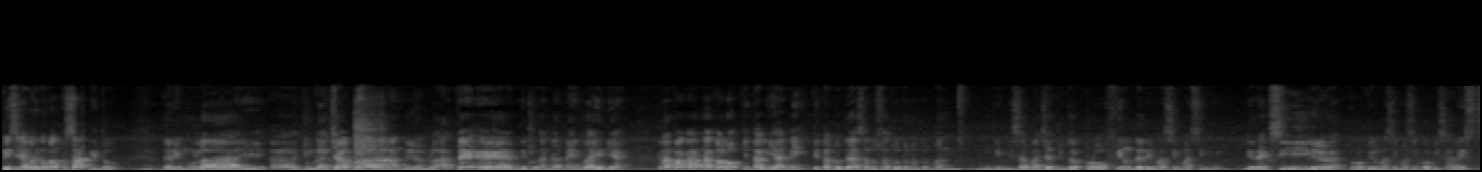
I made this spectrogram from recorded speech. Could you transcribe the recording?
BCA berkembang pesat gitu. Hmm. Dari mulai eh, jumlah cabang, Iya. jumlah ATM gitu kan dan lain-lain ya. Kenapa? Karena kalau kita lihat nih, kita bedah satu-satu teman-teman, mungkin bisa baca juga profil dari masing-masing direksi gitu Iya. kan, profil masing-masing komisaris.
